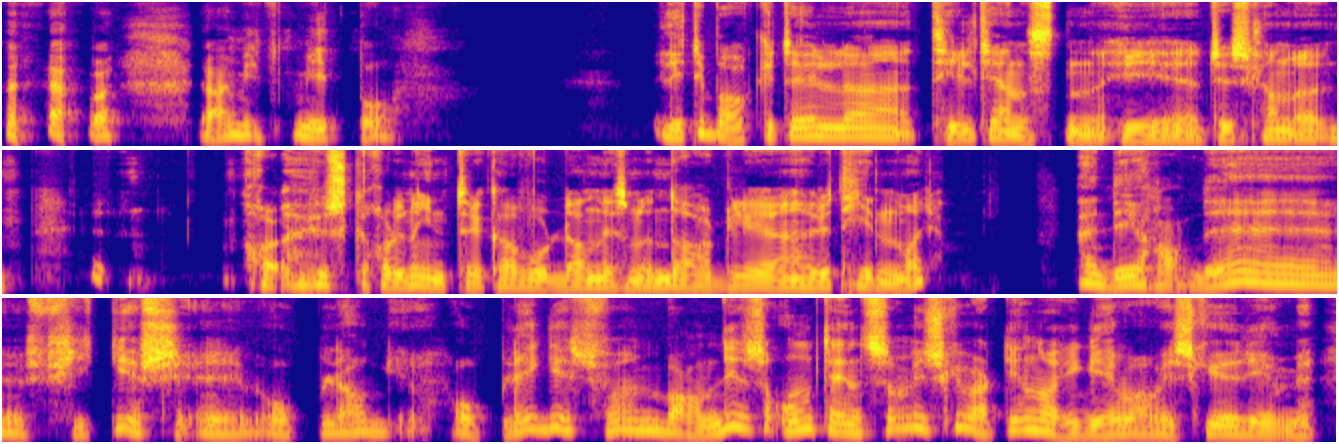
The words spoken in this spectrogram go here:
jeg er midt, midt på. Litt tilbake til, eh, til tjenesten i Tyskland. Har, husker, har du noe inntrykk av hvordan liksom, den daglige rutinen var? Nei, de hadde fikk opplag, opplegg som vanlig, omtrent som vi skulle vært i Norge, hva vi skulle drive med.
